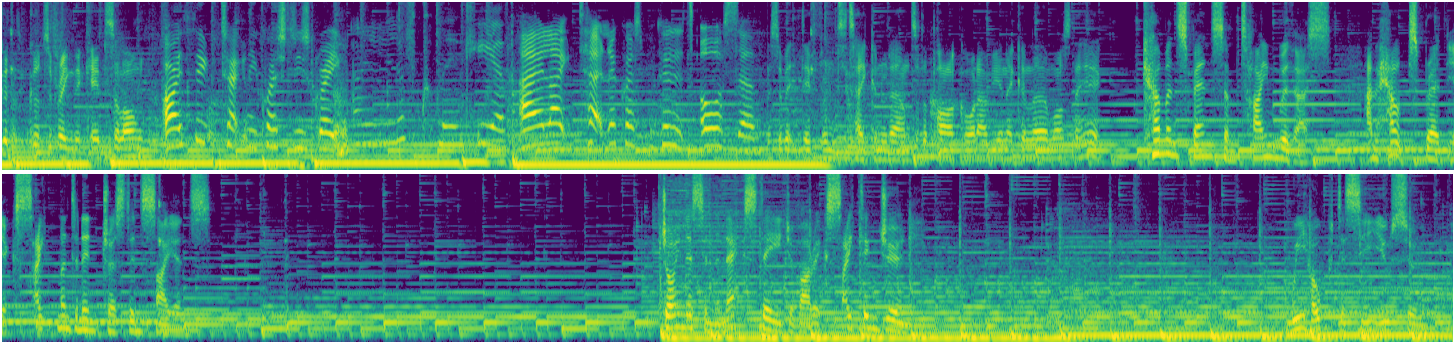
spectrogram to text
It's good, good to bring the kids along. I think Techniquest is great. I love coming here. I like Techniquest because it's awesome. It's a bit different to taking them down to the park or whatever, have you and they can learn whilst they're here. Come and spend some time with us and help spread the excitement and interest in science. Join us in the next stage of our exciting journey. We hope to see you soon.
